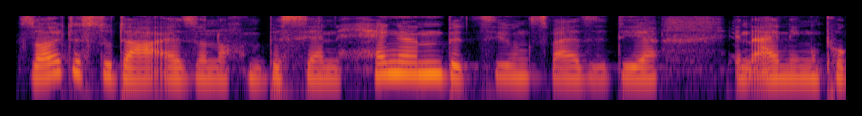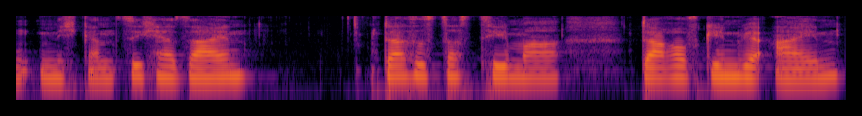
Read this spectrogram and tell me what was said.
Solltest du da also noch ein bisschen hängen, beziehungsweise dir in einigen Punkten nicht ganz sicher sein, das ist das Thema, darauf gehen wir ein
